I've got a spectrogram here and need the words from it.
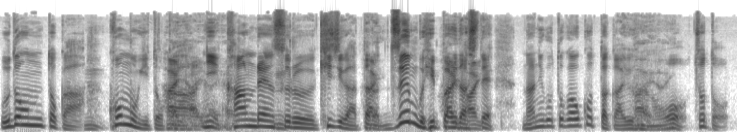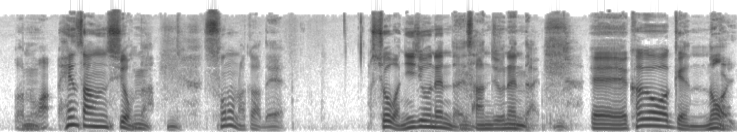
うどんとか小麦とかに関連する記事があったら全部引っ張り出しはいて何事が起こったかいうのをちょっとあのあ編纂しようんだ。その中で昭和20年代、30年代、えー香川県の、はい。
